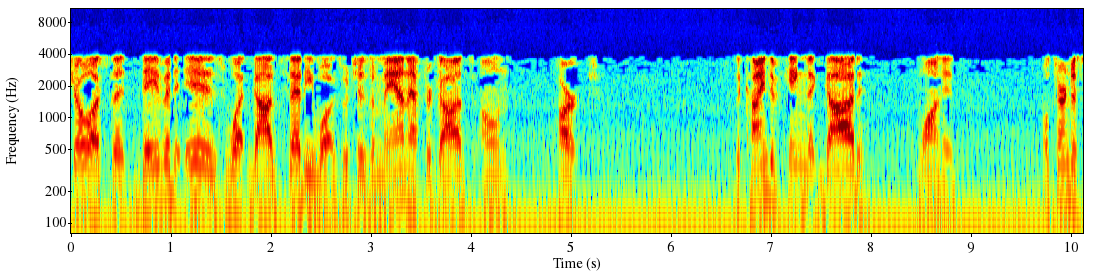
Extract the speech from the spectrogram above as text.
show us that David is what God said he was, which is a man after God's own heart. The kind of king that God wanted. We'll turn to 2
